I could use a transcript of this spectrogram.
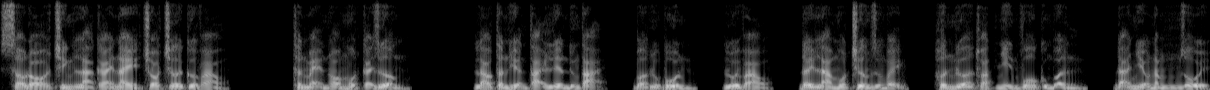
Sau đó chính là cái này trò chơi cửa vào. Thân mẹ nó một cái giường. Lao tần hiện tại liền đứng tại, bỡ lụ buồn, lôi vào, đây là một trường giường bệnh, hơn nữa thoạt nhìn vô cùng bẩn, đã nhiều năm rồi.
